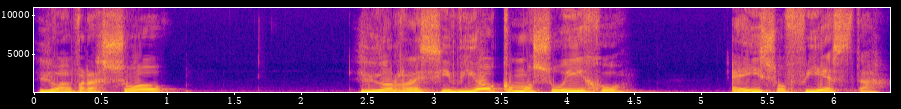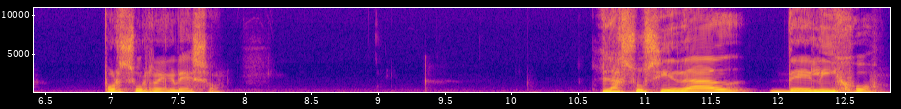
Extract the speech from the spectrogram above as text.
lo abrazó, lo recibió como su hijo e hizo fiesta por su regreso. La suciedad del Hijo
